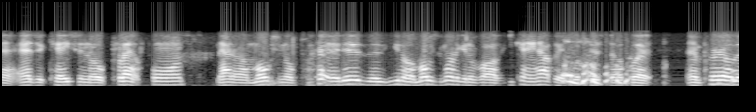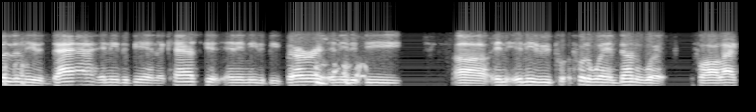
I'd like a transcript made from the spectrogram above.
an educational platform, not an emotional. It is, uh, you know, emotions going to get involved. You can't help it with this stuff. But imperialism need to die. It need to be in a casket, and it need to be buried. It need to be, uh, it, it need to be put, put away and done with for all I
